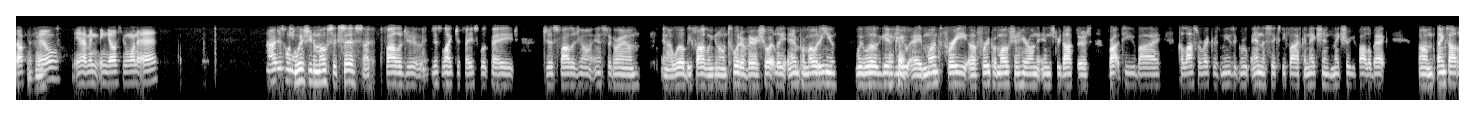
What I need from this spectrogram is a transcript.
Doctor Mhm. Phil, do you have anything else you want to add? I just want to wish you the most success. I followed you, just liked your Facebook page, just followed you on Instagram, and I will be following you on Twitter very shortly and promoting you. We will give Okay. you a month free of free promotion here on the Industry Doctors, brought to you by Colossal Records Music Group and the 65 Connection. Make sure you follow back. Um, thanks all the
